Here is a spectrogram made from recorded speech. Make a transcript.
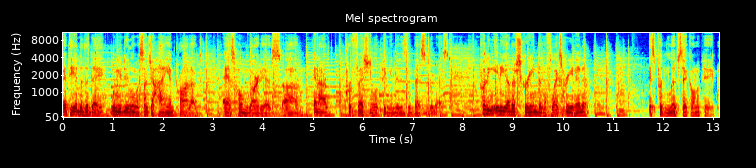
At the end of the day, when you're dealing with such a high-end product as HomeGuard is, um, in our professional opinion, it is the best of the best. Putting any other screen than the flex screen in it is putting lipstick on a pig.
